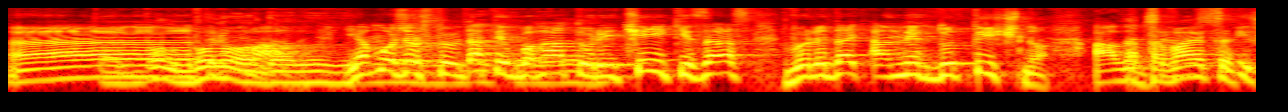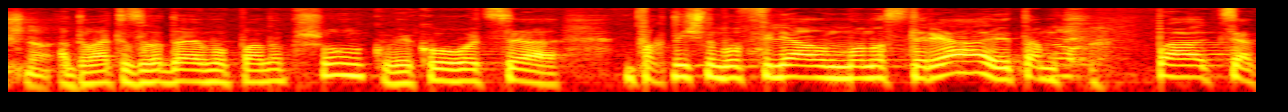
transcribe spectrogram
е, було, було, тримали. Я можу розповідати багато речей, які зараз виглядають анекдотично, але А це давайте, не смішно. а давайте згадаємо пана Пшонку, якого ця фактично був філіал монастиря, і там па, ця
